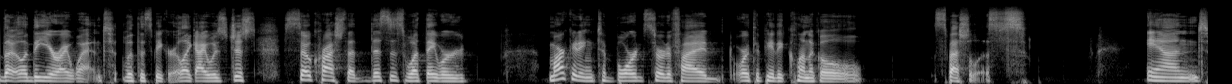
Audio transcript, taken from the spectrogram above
the, the year I went with the speaker. Like I was just so crushed that this is what they were marketing to board certified orthopedic clinical specialists. And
